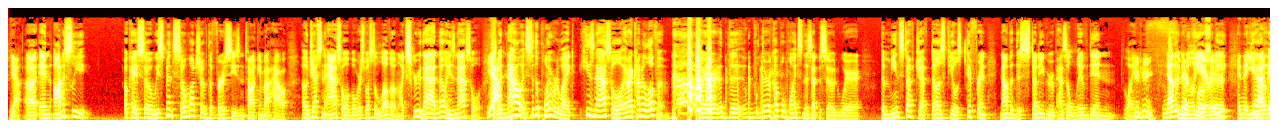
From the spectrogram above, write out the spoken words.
yeah. Uh, and honestly, okay, so we spent so much of the first season talking about how, oh, Jeff's an asshole, but we're supposed to love him. Like, screw that. No, he's an asshole. Yeah. But now it's to the point where, like, he's an asshole, and I kind of love him. where the there are a couple points in this episode where the mean stuff Jeff does feels different now that this study group has a lived-in like mm-hmm. Now that they're familiarity closer and that you yeah, know that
